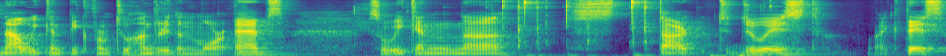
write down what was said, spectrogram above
Now we can pick from 200 and more apps. So we can uh, start Todoist like this.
